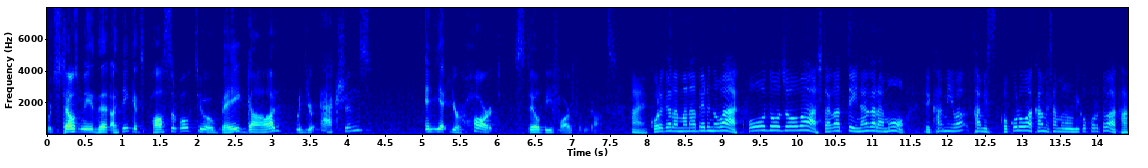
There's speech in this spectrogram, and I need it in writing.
Which tells me that I think it's possible to obey God with your actions, and yet your heart still be far from God's. はい、これから学べるのは行動上は従っていながらも神は神心は神様の御心とはか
